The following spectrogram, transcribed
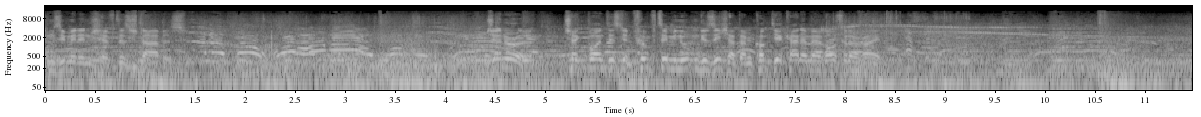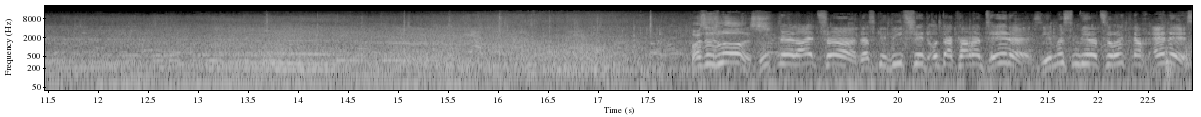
Geben Sie mir den Chef des Stabes. General, Checkpoint ist in 15 Minuten gesichert, dann kommt hier keiner mehr raus oder rein. Was ist los? Tut mir leid, Sir. Das Gebiet steht unter Quarantäne. Sie müssen wieder zurück nach Ennis.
